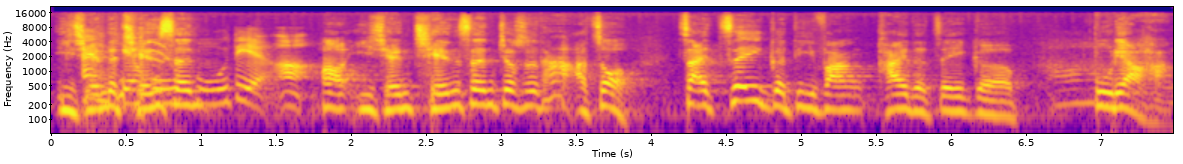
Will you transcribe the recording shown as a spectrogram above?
以前的前身。古典啊。好，以前前身就是他阿祖在这个地方开的这个布料行，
